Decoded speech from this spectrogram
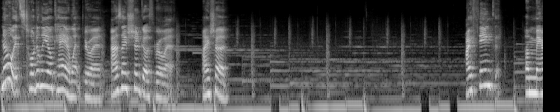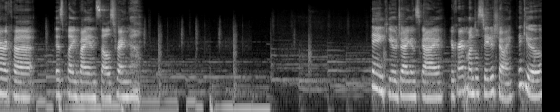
No, it's totally okay. I went through it as I should go through it. I should. I think America is plagued by incels right now. Thank you, Dragon Sky. Your current mental state is showing. Thank you.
